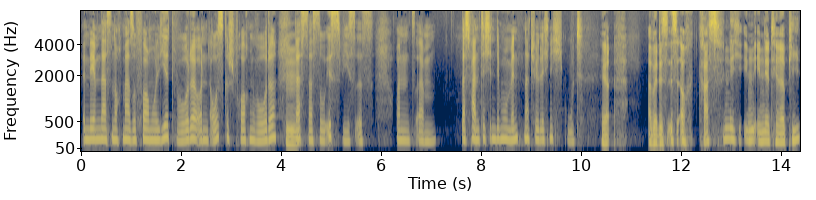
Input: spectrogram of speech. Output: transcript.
indem das nochmal so formuliert wurde und ausgesprochen wurde, dass das so ist, wie es ist. Und ähm, das fand ich in dem Moment natürlich nicht gut. Ja, aber das ist auch krass, finde ich, in, in der Therapie,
